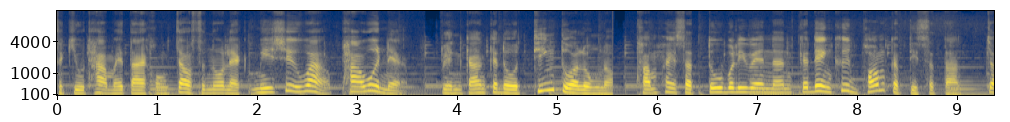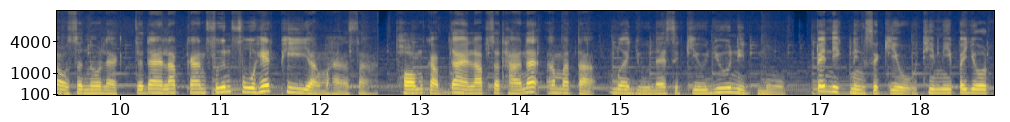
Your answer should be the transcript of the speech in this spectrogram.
สกิลท่าไม้ตายของเจ้าสโนแลกมีชื่อว่า Power Nap เป็นการกระโดดทิ้งตัวลงนอนทำให้ศัตรูบริเวณนั้นกระเด้งขึ้นพร้อมกับติดสตาร์เจ้าสโนแลกจะได้รับการฟื้นฟู HP อย่างมหาศาล พร้อมกับได้รับสถานะอมตะเมื่ออยู่ในสกิล Unit Move เป็นอีกหนึ่งสกิลที่มีประโยชน์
